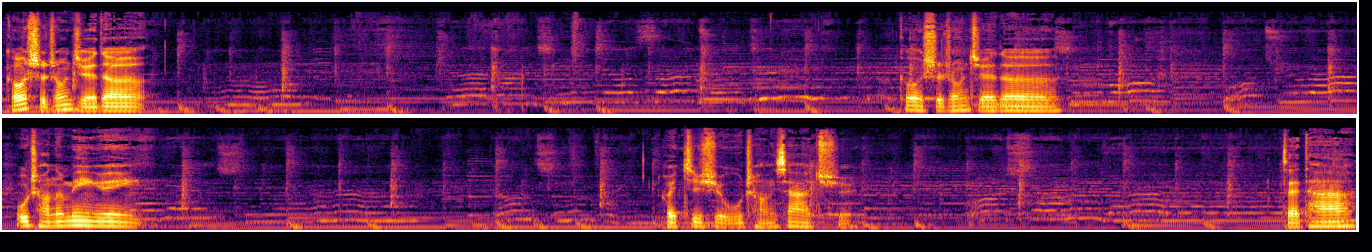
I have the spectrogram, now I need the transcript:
可我始终觉得，可我始终觉得，无常的命运会继续无常下去。在他，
